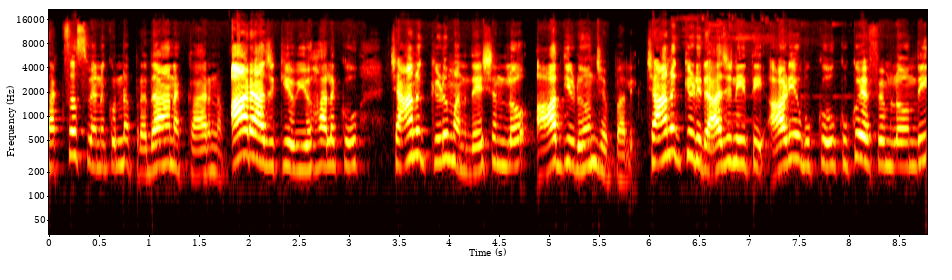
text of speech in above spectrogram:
సక్సెస్ వెనుకున్న ప్రధాన కారణం. ఆ రాజకీయ వ్యూహాలకు చాణక్యుడు మన దేశంలో ఆద్యుడు అని చెప్పాలి. చాణక్యుడి రాజనీతి ఆడియో బుక్ కుకు ఎఫ్ఎంలో ఉంది.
